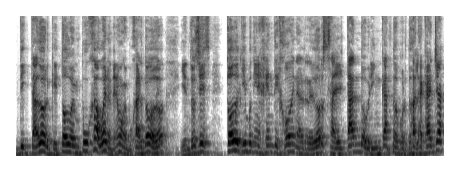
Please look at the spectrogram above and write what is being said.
dictador que todo empuja, bueno, tenemos que empujar todo. Y entonces todo el tiempo tiene gente joven alrededor saltando, brincando por toda la cancha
